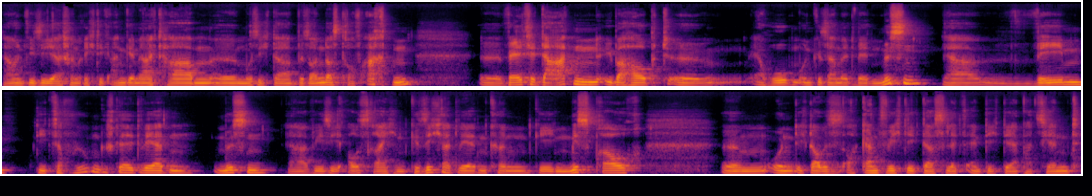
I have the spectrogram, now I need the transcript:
Ja, und wie Sie ja schon richtig angemerkt haben, äh, muss ich da besonders darauf achten, äh, welche Daten überhaupt äh, erhoben und gesammelt werden müssen, ja, wem die zur Verfügung gestellt werden müssen, ja, wie sie ausreichend gesichert werden können gegen Missbrauch. Ähm, und ich glaube, es ist auch ganz wichtig, dass letztendlich der Patient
